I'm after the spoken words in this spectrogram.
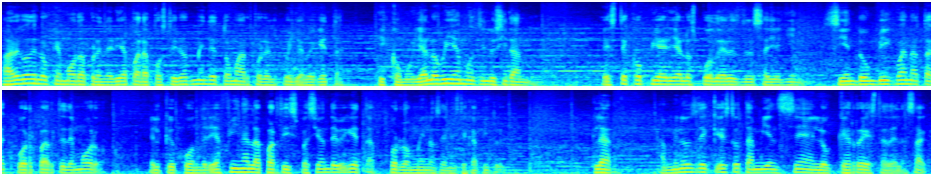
Algo de lo que Moro aprendería para posteriormente tomar por el cuello a Vegeta, y como ya lo veíamos dilucidando, este copiaría los poderes del Saiyajin, siendo un Big Bang Attack por parte de Moro, el que pondría fin a la participación de Vegeta, por lo menos en este capítulo. Claro, a menos de que esto también sea en lo que resta de la saga.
